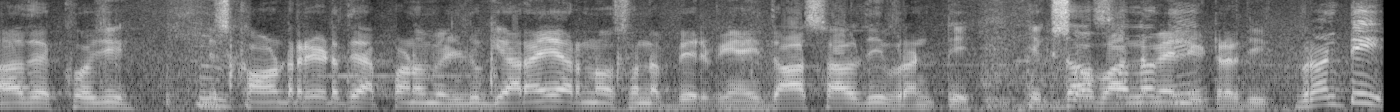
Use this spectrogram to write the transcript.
ਆ ਦੇਖੋ ਜੀ ਡਿਸਕਾਊਂਟ ਰੇਟ ਤੇ ਆਪਾਂ ਨੂੰ ਮਿਲ ਜੂ 11990 ਰੁਪਏ ਦੀ 10 ਸਾਲ ਦੀ ਵਾਰੰਟੀ 192 ਲੀਟਰ ਦੀ। ਵਾਰੰਟੀ?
